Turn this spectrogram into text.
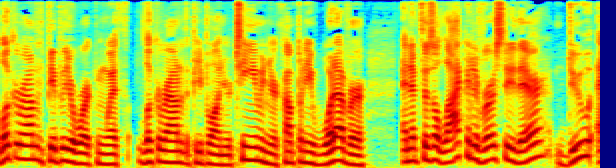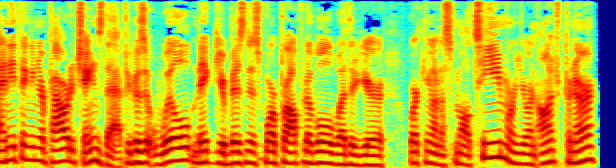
look around at the people you're working with, look around at the people on your team and your company, whatever. And if there's a lack of diversity there, do anything in your power to change that because it will make your business more profitable, whether you're working on a small team or you're an entrepreneur.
